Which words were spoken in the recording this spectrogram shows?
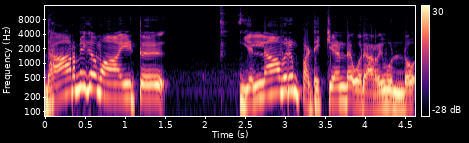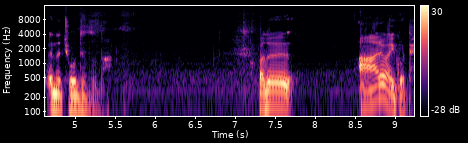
ധാർമ്മികമായിട്ട് എല്ലാവരും പഠിക്കേണ്ട ഒരറിവുണ്ടോ എന്ന ചോദ്യത്തിനാണ്. അത് ആരോ ആയിക്കോട്ടെ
